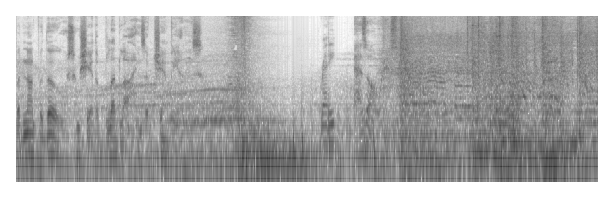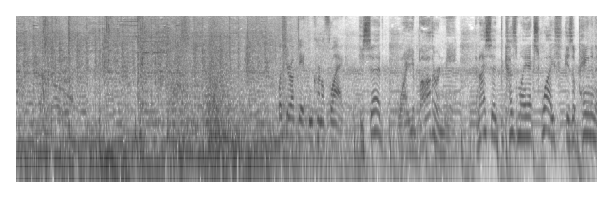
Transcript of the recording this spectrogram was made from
But not for those who share the bloodlines of champions. Ready? As always. What's your update from Colonel Flagg? He said, Why are you bothering me? And I said, Because my ex wife is a pain in the.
